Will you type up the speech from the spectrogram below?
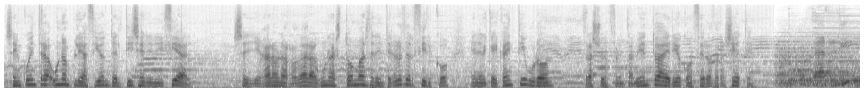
se encuentra una ampliación del teaser inicial. Se llegaron a rodar algunas tomas del interior del circo en el que cae tiburón tras su enfrentamiento aéreo con 007.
